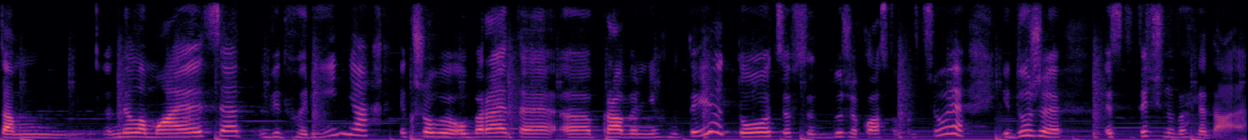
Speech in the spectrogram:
там не ламається від горіння. Якщо ви оберете е, правильні гнути, то це все дуже класно працює і дуже естетично виглядає.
